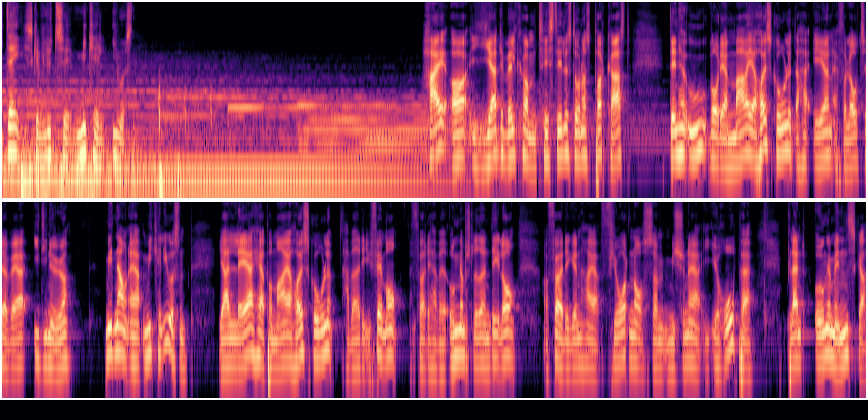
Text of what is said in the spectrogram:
I dag skal vi lytte til Michael Iversen. Hej og hjertelig velkommen til Stille Stunders podcast. Den her uge, hvor det er Maria Højskole, der har æren at få lov til at være i dine ører. Mit navn er Michael Iversen. Jeg er lærer her på Maja Højskole, har været det i fem år, før det har været ungdomsleder en del år, og før det igen har jeg 14 år som missionær i Europa blandt unge mennesker.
